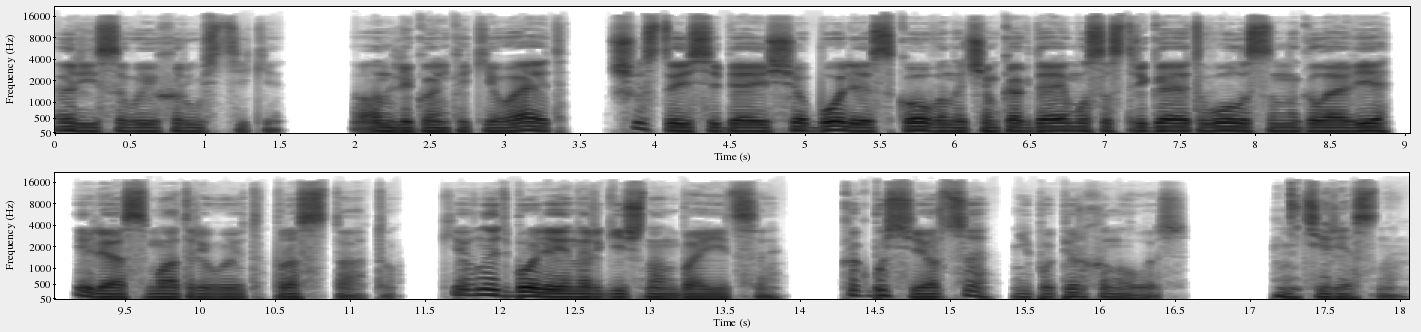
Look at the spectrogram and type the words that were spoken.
«рисовые хрустики». Он легонько кивает, чувствуя себя еще более скованно, чем когда ему состригают волосы на голове или осматривают простату. Кивнуть более энергично он боится, как бы сердце не поперхнулось. Интересно,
